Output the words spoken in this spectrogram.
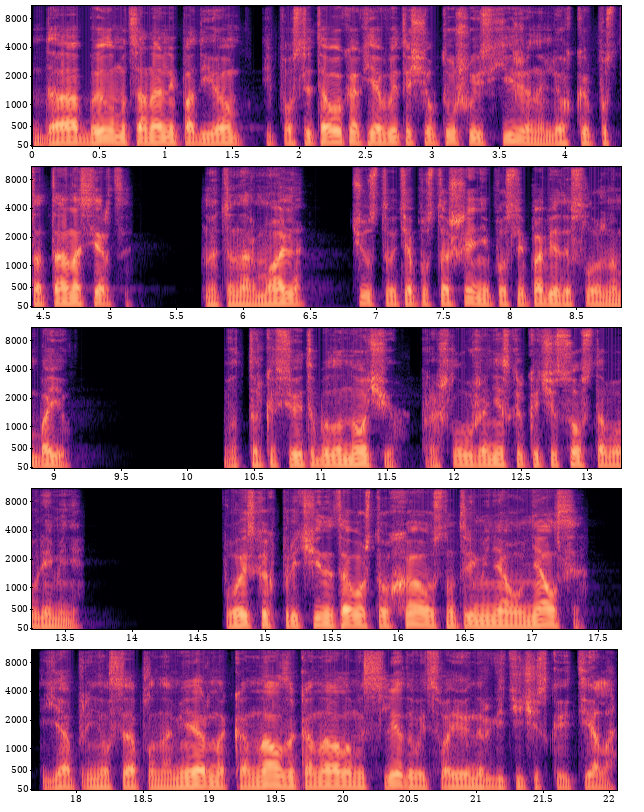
Да, был эмоциональный подъем, и после того, как я вытащил тушу из хижины, легкая пустота на сердце. Но это нормально, чувствовать опустошение после победы в сложном бою. Вот только все это было ночью, прошло уже несколько часов с того времени. В поисках причины того, что хаос внутри меня унялся, я принялся планомерно, канал за каналом, исследовать свое энергетическое тело.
